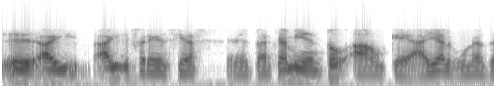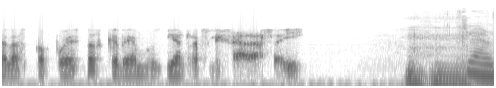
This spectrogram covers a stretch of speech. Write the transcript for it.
eh, hay, hay diferencias en el planteamiento, aunque hay algunas de las propuestas que vemos bien reflejadas ahí. Claro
